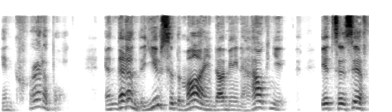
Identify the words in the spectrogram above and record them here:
incredible. And then the use of the mind, I mean, how can you? It's as if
